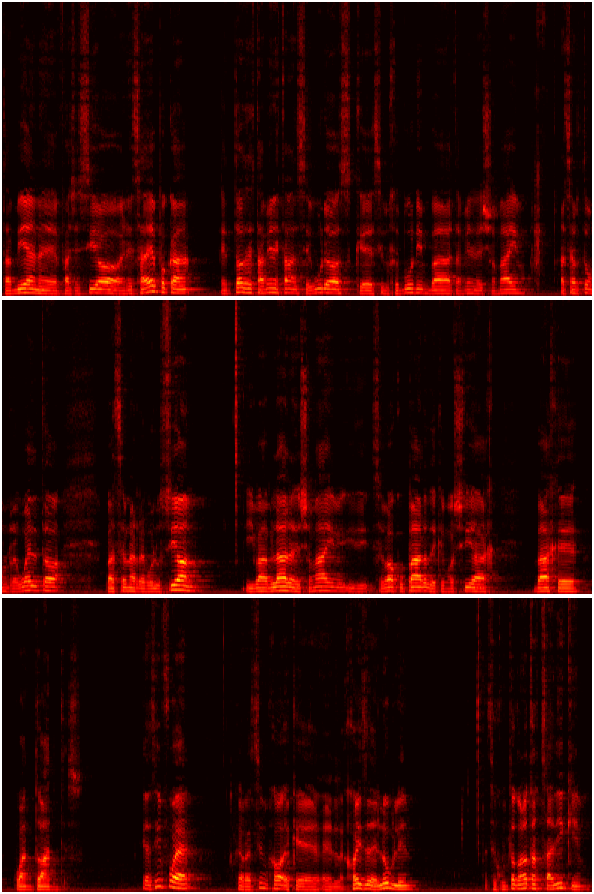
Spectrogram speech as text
también eh, falleció en esa época, entonces también estaban seguros que Simchebunim va también en el Shomaim a hacer todo un revuelto, va a hacer una revolución y va a hablar el Shomai y se va a ocupar de que Moshiach baje cuanto antes. Y así fue que, que el Joise de Lublin se juntó con otros tzadikim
